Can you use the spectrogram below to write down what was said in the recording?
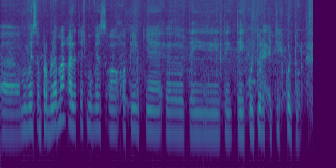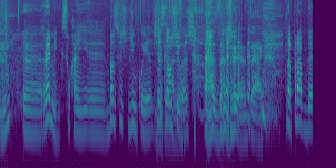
e, mówiąc o problemach, ale też mówiąc o, o pięknie e, tej, tej, tej kultury, tych, tych kultur. E, Remi, słuchaj, e, bardzo Ci dziękuję, że zdążyłeś. Zdążyłem, tak. Naprawdę. E,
